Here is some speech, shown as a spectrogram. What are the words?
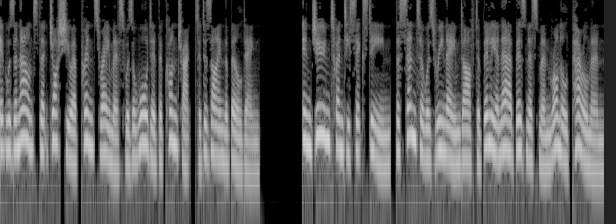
it was announced that Joshua Prince Ramus was awarded the contract to design the building. In June 2016, the center was renamed after billionaire businessman Ronald Perelman,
